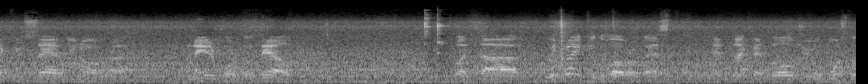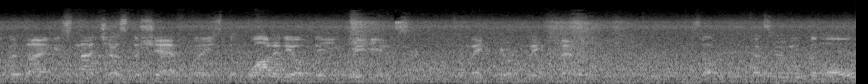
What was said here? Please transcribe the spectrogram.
like you said, you know, uh, an airport hotel. But uh, we try to do our best. And like I told you, most of the time it's not just the chef, but it's the quality of the ingredients to make your plate better. So let's remove the mold.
